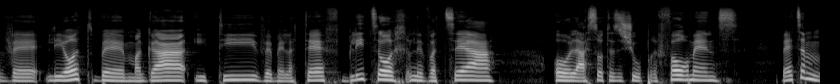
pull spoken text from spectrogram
ולהיות במגע איטי ומלטף, בלי צורך לבצע או לעשות איזשהו פרפורמנס. בעצם,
